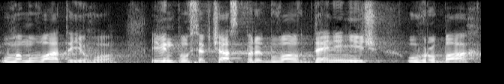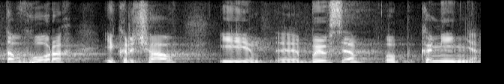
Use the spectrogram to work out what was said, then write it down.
угамувати його. І він повсякчас перебував день і ніч у гробах та в горах і кричав, і е, бився об каміння.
